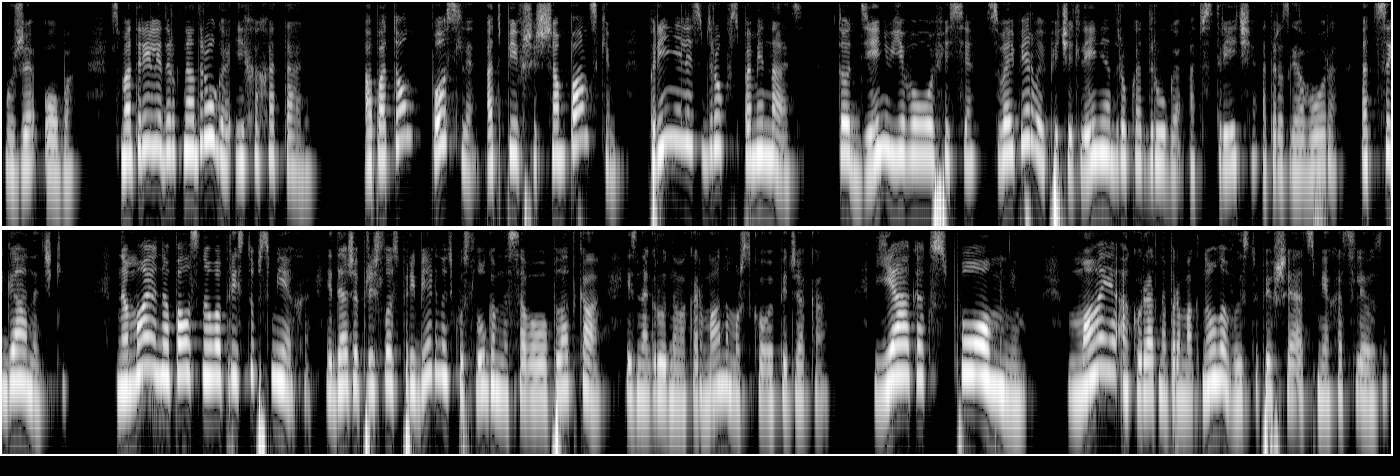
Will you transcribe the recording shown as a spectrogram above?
уже оба. Смотрели друг на друга и хохотали. А потом, после, отпившись шампанским, принялись вдруг вспоминать тот день в его офисе, свои первые впечатления друг от друга, от встречи, от разговора, от цыганочки. На Майю напал снова приступ смеха, и даже пришлось прибегнуть к услугам носового платка из нагрудного кармана мужского пиджака. «Я как вспомню!» Майя аккуратно промокнула выступившие от смеха слезы.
